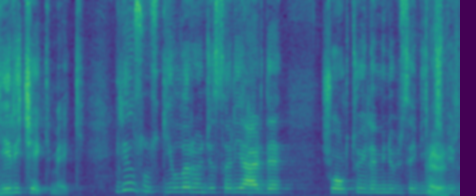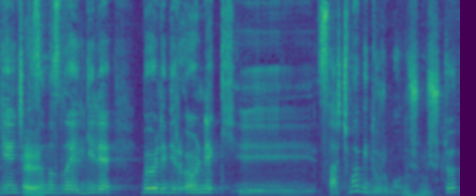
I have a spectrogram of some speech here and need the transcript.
geri çekmek. Biliyorsunuz ki yıllar önce Sarıyer'de şortuyla minibüse binmiş Evet, bir genç evet. kızımız kızımızla ilgili böyle bir örnek e, saçma bir durum oluşmuştu.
